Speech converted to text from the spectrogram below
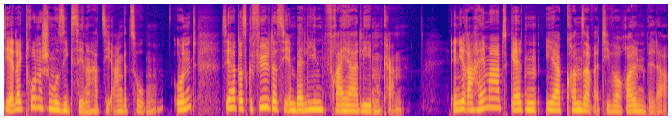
Die elektronische Musikszene hat sie angezogen. Und sie hat das Gefühl, dass sie in Berlin freier leben kann. In ihrer Heimat gelten eher konservative Rollenbilder.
